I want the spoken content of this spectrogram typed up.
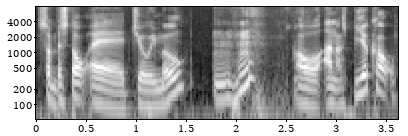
som består af Joey Moe Mm-hmm. og Anders Birkov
